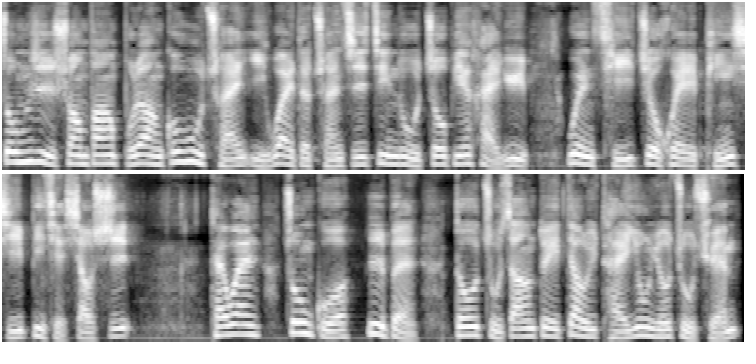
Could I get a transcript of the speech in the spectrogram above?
中日双方不让公务船以外的船只进入周边海域，问题就会平息并且消失。台湾、中国、日本都主张对钓鱼台拥有主权。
